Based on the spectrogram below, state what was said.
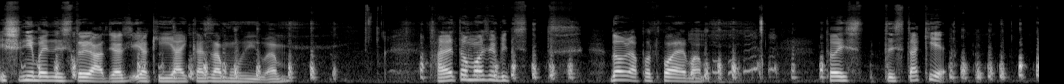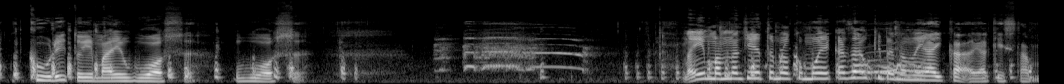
Jeśli nie będę zdradzać, jakie jajka zamówiłem. Ale to może być... Dobra, podpowiem wam. To jest, to jest takie... Kury, je mają włosy. Włosy. No i mam nadzieję, że tym roku moje kazełki będą na jajka jakieś tam.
